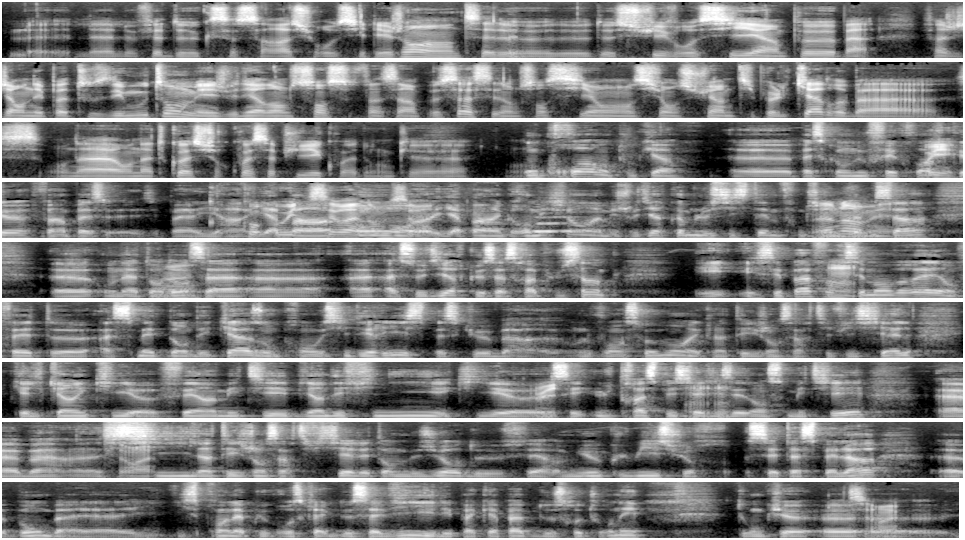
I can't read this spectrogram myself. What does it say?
le, le, fait de, que ça, ça rassure aussi les gens, hein, de, de, de, suivre aussi un peu. Bah, enfin, je veux dire, on n'est pas tous des moutons, mais je veux dire dans le sens, enfin, c'est un peu ça. C'est dans le sens si on si on suit un petit peu le cadre, bah, on a on a de quoi sur quoi s'appuyer, quoi. Donc, euh, on... croit en tout cas. Euh, parce qu'on nous fait croire que, enfin, c'est pas, il y a, y a pas un, y a pas un grand méchant, hein, mais je veux dire, comme le système fonctionne comme ça, euh, on a tendance à, à, à, se dire que ça sera plus simple. Et, et c'est pas forcément vrai, en fait, euh, à se mettre dans des cases, on prend aussi des risques parce que, bah, on le voit en ce moment avec l'intelligence artificielle, quelqu'un qui euh, fait un métier bien défini et qui s'est ultra spécialisé mm-hmm. dans ce métier, bah, si l'intelligence artificielle est en mesure de faire mieux que lui sur cet aspect-là, bon, bah, il se prend la plus grosse claque de sa vie, il est pas capable de se retourner. Donc euh, euh,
